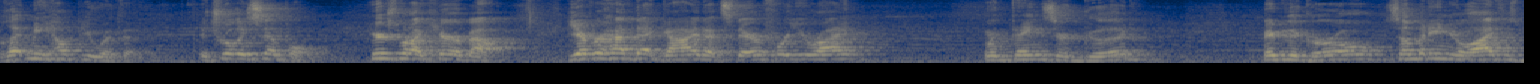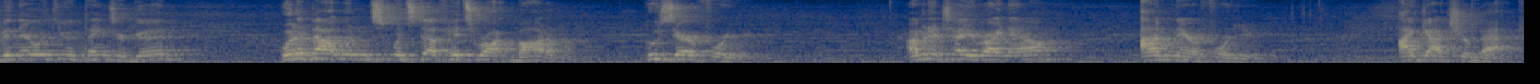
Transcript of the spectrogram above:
Let me help you with it. It's really simple. Here's what I care about. You ever had that guy that's there for you, right? When things are good? Maybe the girl, somebody in your life has been there with you and things are good. What about when, when stuff hits rock bottom? Who's there for you? I'm going to tell you right now, I'm there for you. I got your back.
